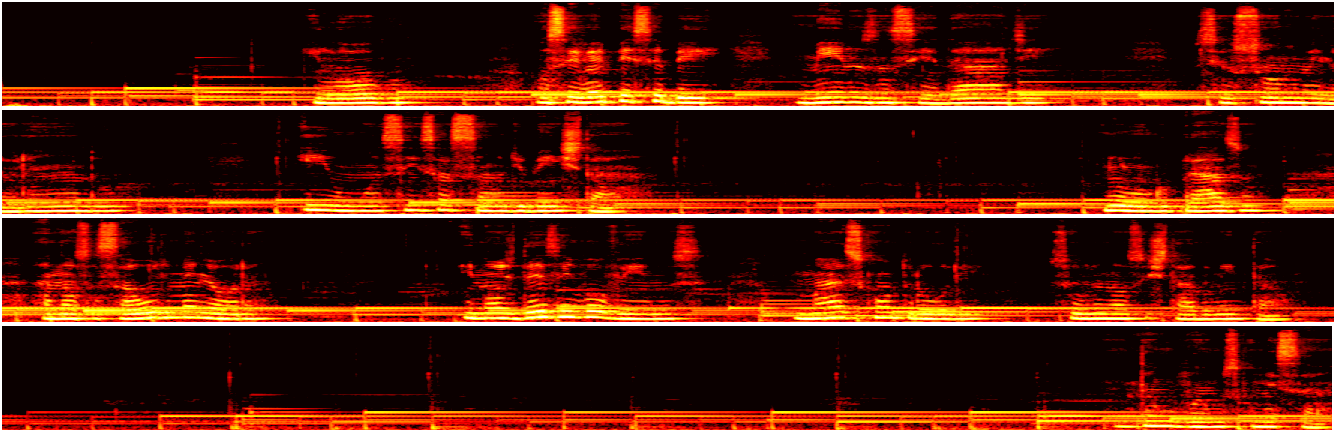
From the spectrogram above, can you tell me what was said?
E logo você vai perceber menos ansiedade, seu sono melhorando e uma sensação de bem-estar. No longo prazo, a nossa saúde melhora e nós desenvolvemos mais controle sobre o nosso estado mental. Começar.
